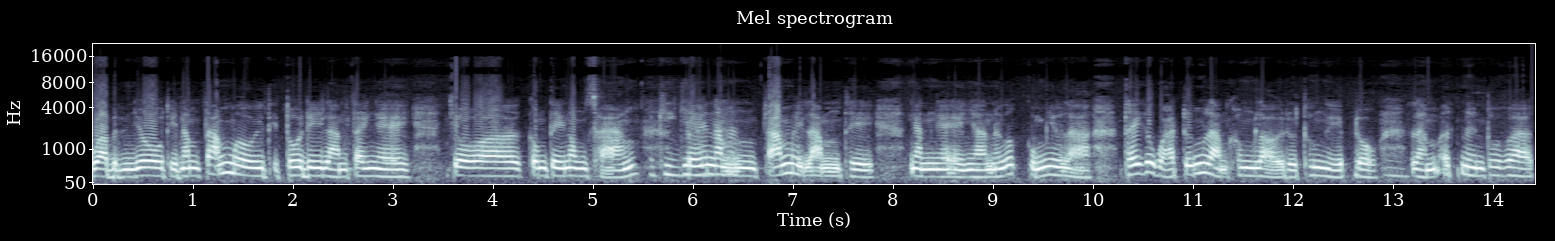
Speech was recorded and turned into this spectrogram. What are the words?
Hòa Bình vô thì năm 80 thì tôi đi làm tay nghề cho à, công ty nông sản. Tới năm 85 thì ngành nghề nhà nước cũng như là thấy cái quả trứng làm không lời rồi thương nghiệp đồ làm ít nên tôi va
